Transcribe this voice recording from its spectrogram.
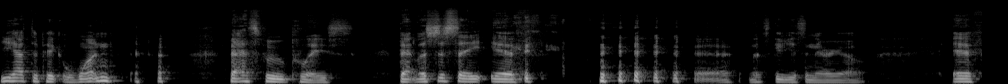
you have to pick one fast food place that let's just say if let's give you a scenario. If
